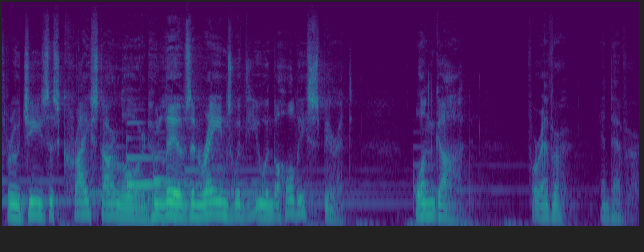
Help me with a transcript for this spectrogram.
Through Jesus Christ our Lord, who lives and reigns with you in the Holy Spirit, one God, forever and ever.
